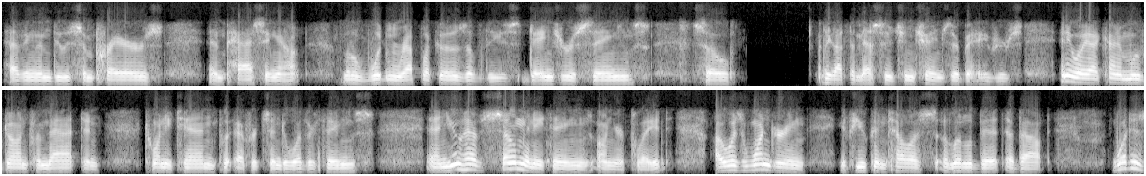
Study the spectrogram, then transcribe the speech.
having them do some prayers, and passing out little wooden replicas of these dangerous things. So they got the message and changed their behaviors. Anyway, I kind of moved on from that in 2010, put efforts into other things. And you have so many things on your plate. I was wondering if you can tell us a little bit about what is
